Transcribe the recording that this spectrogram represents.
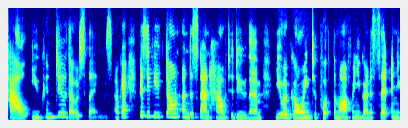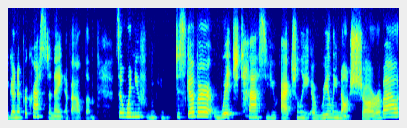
how you can do those things? Okay, because if you don't understand how to do them, you are going to put them off and you're going to sit and you're going to procrastinate about them. So when you discover which tasks you actually are really not sure about,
